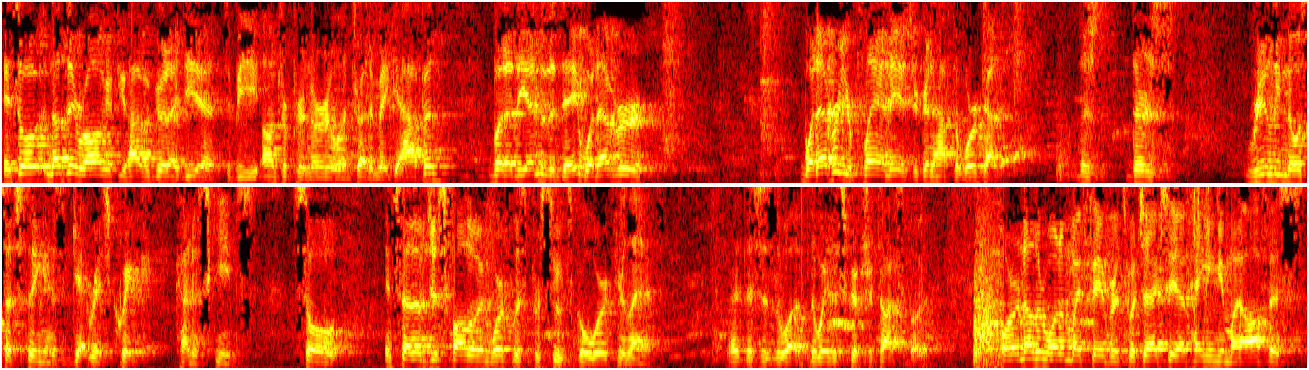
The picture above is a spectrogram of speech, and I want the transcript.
it's nothing wrong if you have a good idea to be entrepreneurial and try to make it happen. But at the end of the day, whatever whatever your plan is, you're going to have to work at it. There's there's really no such thing as get rich quick kind of schemes. So instead of just following worthless pursuits, go work your land. Right? This is the, the way the scripture talks about it. Or another one of my favorites, which I actually have hanging in my office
